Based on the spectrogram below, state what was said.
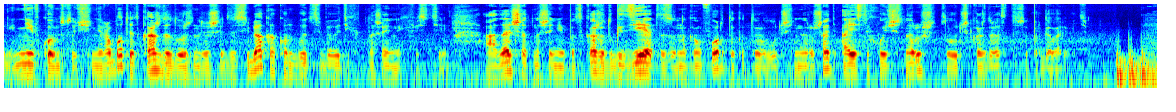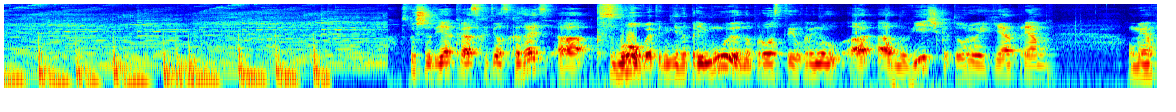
ни в коем случае не работает. Каждый должен решить за себя, как он будет себя в этих отношениях вести. А дальше отношения подскажут, где эта зона комфорта, которую лучше не нарушать. А если хочешь нарушить, то лучше каждый раз это все проговаривать. Слушай, я как раз хотел сказать, а, к слову, это не напрямую, но просто я упомянул а, одну вещь, которую я прям, у меня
